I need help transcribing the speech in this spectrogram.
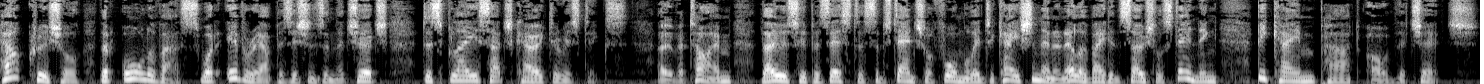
How crucial that all of us, whatever our positions in the Church, display such characteristics. Over time, those who possessed a substantial formal education and an elevated social standing became part of the Church.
